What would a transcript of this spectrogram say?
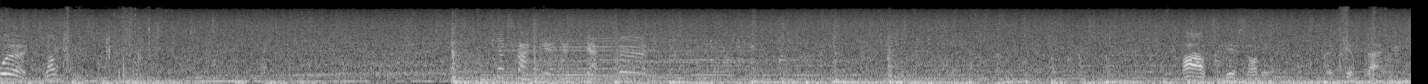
Word. Come. Get back here, you deaf turd! I'll piss on it. Let's get back.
